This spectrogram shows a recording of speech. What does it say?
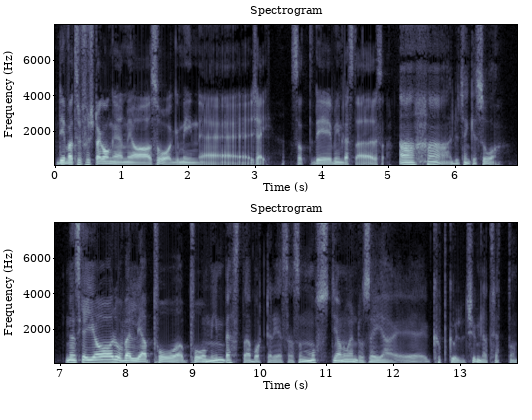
Det var första gången jag såg min eh, tjej. Så det är min bästa resa. Aha, du tänker så. Men ska jag då välja på, på min bästa bortaresa så måste jag nog ändå säga eh, cupguldet 2013.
